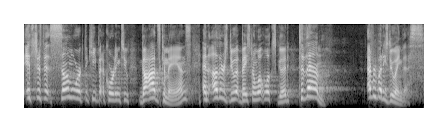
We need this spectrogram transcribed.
It's just that some work to keep it according to God's commands, and others do it based on what looks good to them. Everybody's doing this.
